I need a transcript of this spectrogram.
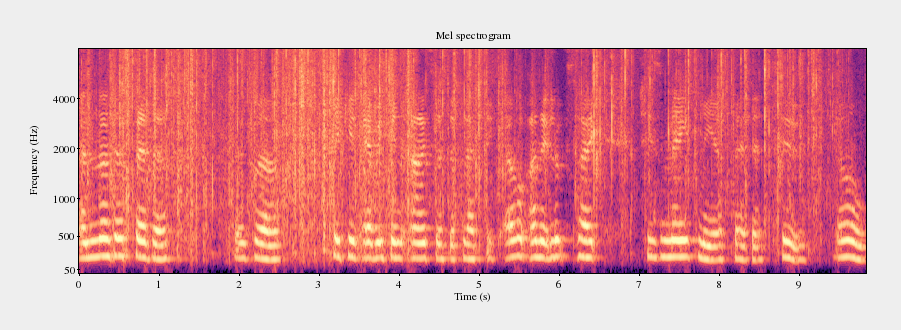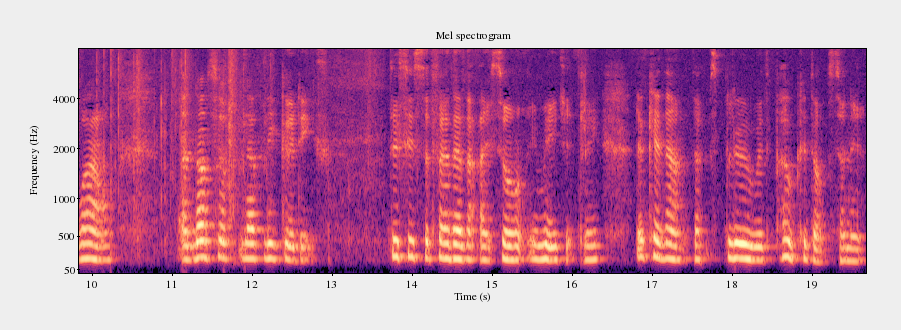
another feather as well, taking everything out of the plastic. Oh, and it looks like she's made me a feather too. Oh, wow. A lot of lovely goodies. This is the feather that I saw immediately. Look at that, that's blue with polka dots on it.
